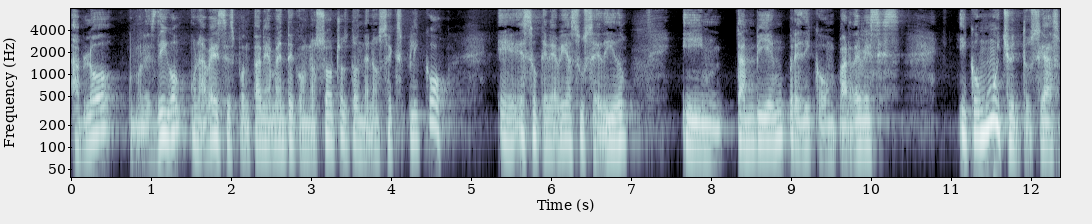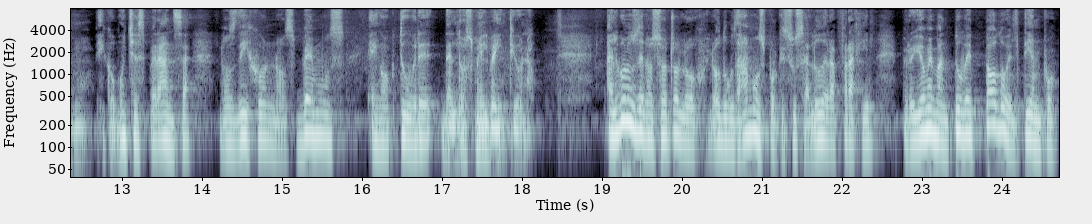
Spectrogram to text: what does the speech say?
habló, como les digo, una vez espontáneamente con nosotros, donde nos explicó eh, eso que le había sucedido y también predicó un par de veces. Y con mucho entusiasmo y con mucha esperanza nos dijo, nos vemos en octubre del 2021. Algunos de nosotros lo, dudamos porque su salud era frágil, pero yo me mantuve todo el tiempo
